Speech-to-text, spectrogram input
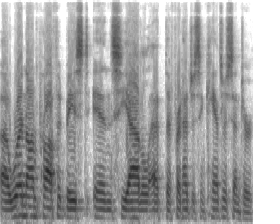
Uh, we're a nonprofit based in Seattle at the Fred Hutchinson Cancer Center.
